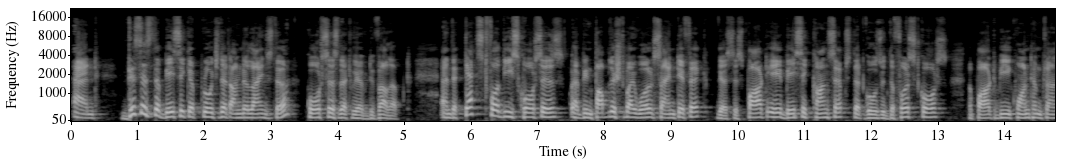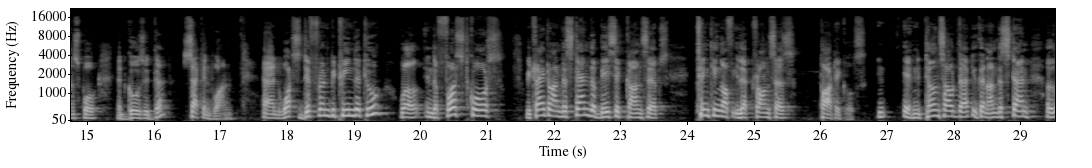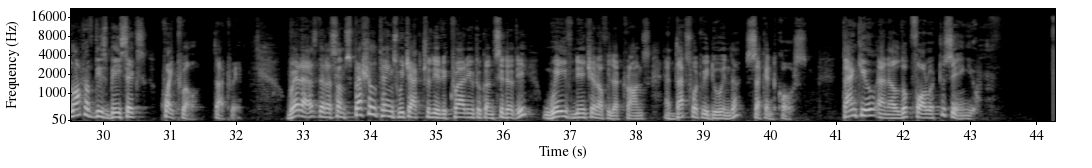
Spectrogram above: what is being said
And this is the basic approach that underlines the courses that we have developed. And the text for these courses have been published by World Scientific. There's this part A, basic concepts that goes with the first course, the part B, quantum transport that goes with the second one. And what's different between the two? Well, in the first course, we try to understand the basic concepts, thinking of electrons as particles. And it turns out that you can understand a lot of these basics quite well that way. Whereas there are some special things which actually require you to consider the wave nature of electrons, and that's what we do in the second course. Thank you, and I'll look forward to seeing you.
